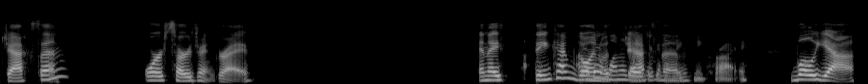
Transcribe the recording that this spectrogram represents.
Jackson or Sergeant Grey. And I think I'm going Either with one of Jackson. those are gonna make me cry. Well, yeah,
